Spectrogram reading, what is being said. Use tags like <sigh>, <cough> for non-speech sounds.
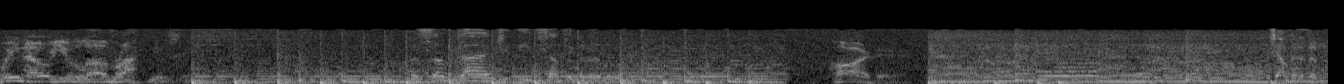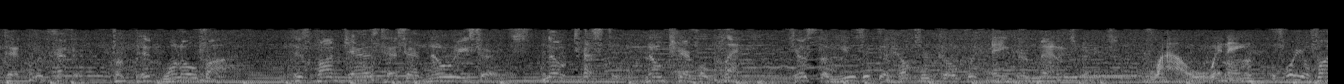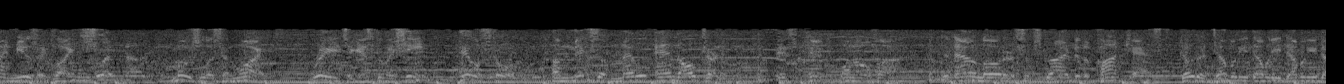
We know you love rock music. But sometimes you need something a little harder. Jump into the pit with Heather from Pit 105. This podcast has had no research, no testing, no careful planning. Just the music that helps her cope with anger management issues. Wow, winning. It's where you'll find music like Slipknot, Motionless in White, Rage Against the Machine, Halestorm, a mix of metal and alternative. It's Pit 105. To download or subscribe to the podcast, go to www.kzck.com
